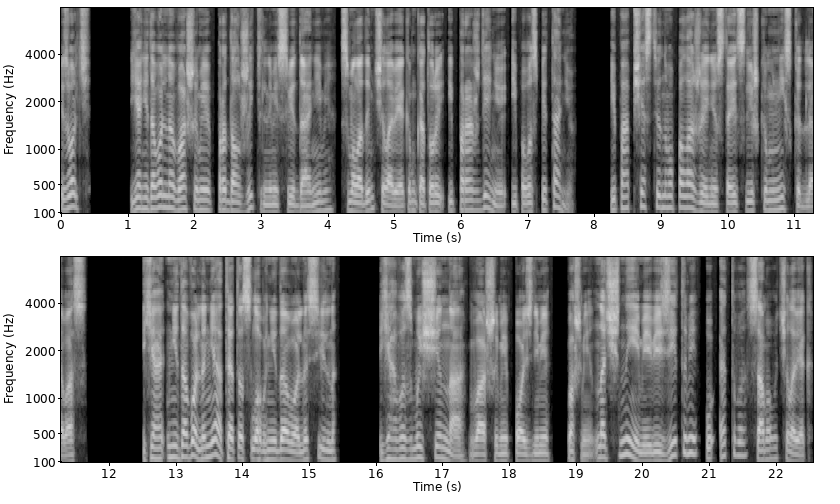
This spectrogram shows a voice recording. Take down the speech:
Извольте. Я недовольна вашими продолжительными свиданиями с молодым человеком, который и по рождению, и по воспитанию и по общественному положению стоит слишком низко для вас. Я недовольна, нет, это слово недовольно сильно. Я возмущена вашими поздними, вашими ночными визитами у этого самого человека.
